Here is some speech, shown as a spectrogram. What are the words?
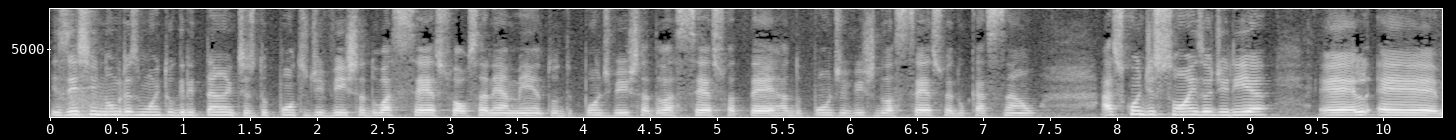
Existem números muito gritantes do ponto de vista do acesso ao saneamento, do ponto de vista do acesso à terra, do ponto de vista do acesso à educação. As condições, eu diria, é, é,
